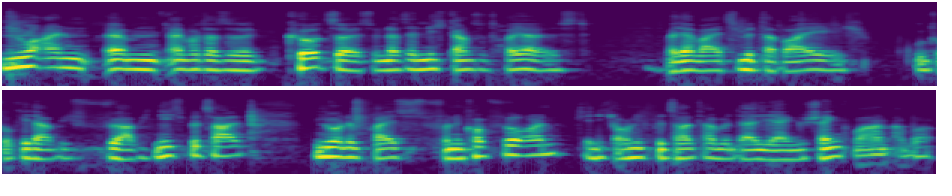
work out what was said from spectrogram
Nur ein, ähm, einfach, dass er kürzer ist und dass er nicht ganz so teuer ist. Weil der war jetzt mit dabei. Ich, gut, okay, da habe ich, für habe ich nichts bezahlt. Nur den Preis von den Kopfhörern, den ich auch nicht bezahlt habe, da die ein Geschenk waren, aber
